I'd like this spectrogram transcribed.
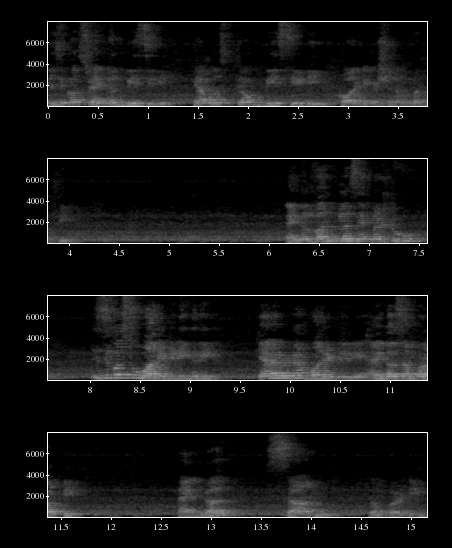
Is equal to angle BCD क्या बोल सकते हो BCD qualification number three angle one plus angle two is equal to 180 degree क्या है बेटा 180 degree angle sum property angle sum property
